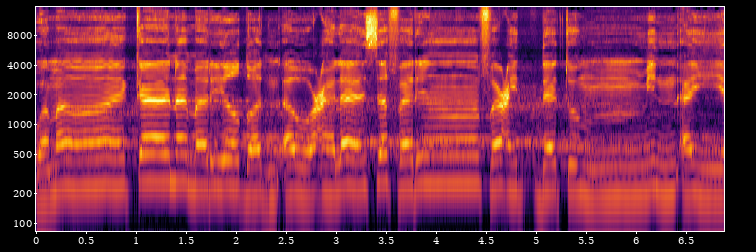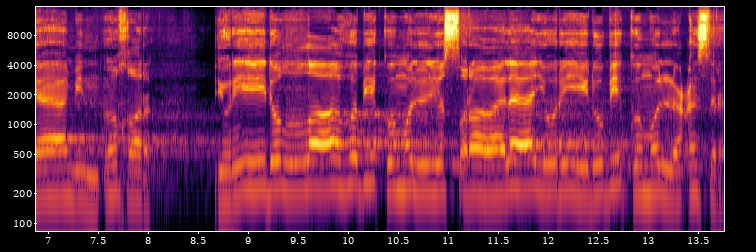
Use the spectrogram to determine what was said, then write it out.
ومن كان مريضا أو على سفر فعده من أيام اخر يريد الله بكم اليسر ولا يريد بكم العسر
